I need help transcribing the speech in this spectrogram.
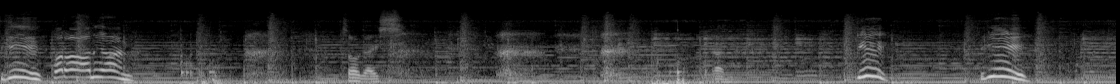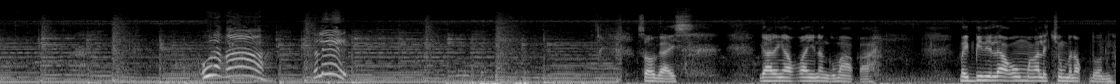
Sige, para ano yan? So guys. Yan. Sige. Sige. Una ka. Dali. So guys, galing ako kaninang gumaka. May binili akong mga lechong manok doon.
